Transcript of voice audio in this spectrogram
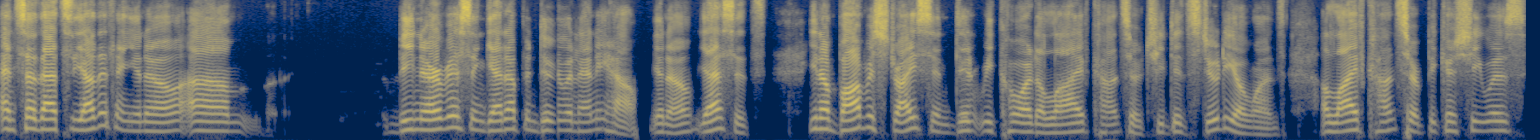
And so that's the other thing, you know, um, be nervous and get up and do it anyhow, you know. Yes, it's you know, Barbra Streisand didn't record a live concert. She did studio ones, a live concert because she was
